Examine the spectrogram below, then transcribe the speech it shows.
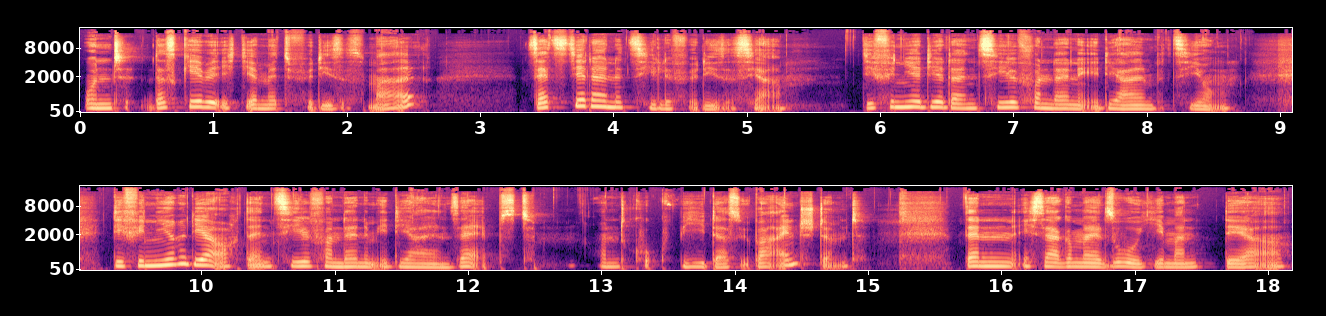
Und das gebe ich dir mit für dieses Mal. Setz dir deine Ziele für dieses Jahr. Definier dir dein Ziel von deiner idealen Beziehung. Definiere dir auch dein Ziel von deinem idealen Selbst und guck, wie das übereinstimmt. Denn ich sage mal so, jemand, der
